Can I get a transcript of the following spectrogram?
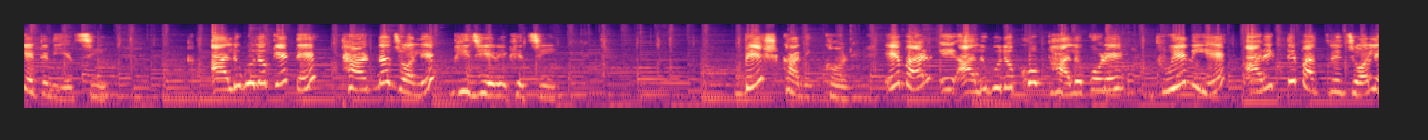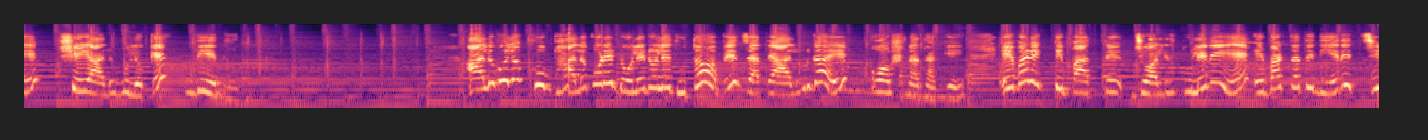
কেটে নিয়েছি। আলুগুলো কেটে ঠান্ডা জলে ভিজিয়ে রেখেছি। বেশ খানিকক্ষণ। এবার এই আলুগুলো খুব ভালো করে ধুয়ে নিয়ে আরেকটি পাত্রে জলে সেই আলুগুলোকে দিয়ে দিন। আলুগুলো খুব ভালো করে ডলে ডলে ধুতে হবে যাতে আলুর গায়ে কষ না থাকে। এবার একটি পাত্রে জলে তুলে নিয়ে এবার তাতে দিয়ে দিচ্ছি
